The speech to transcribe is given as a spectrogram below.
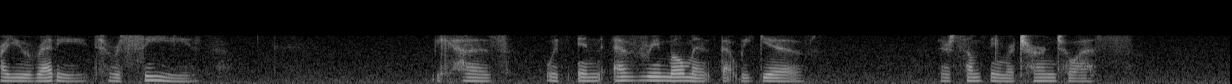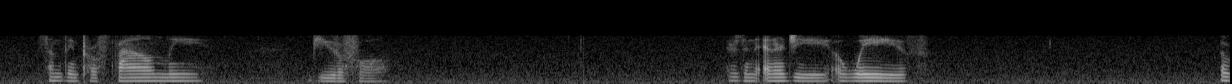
Are you ready to receive? Because within every moment that we give, there's something returned to us, something profoundly beautiful. There's an energy, a wave, a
